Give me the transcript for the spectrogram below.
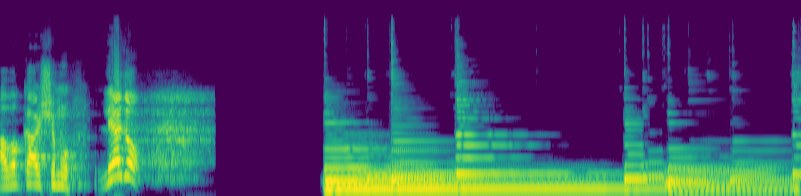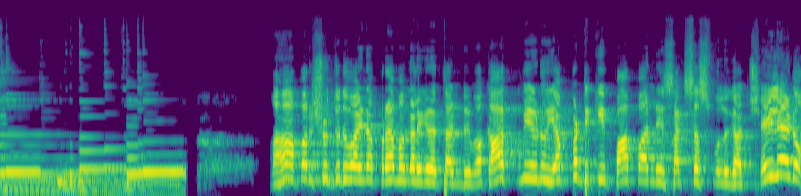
అవకాశము లేదు. మహాపరిశుద్ధుడు అయిన ప్రేమ కలిగిన తండ్రి ఒక ఆత్మీయుడు ఎప్పటికీ పాపాన్ని సక్సెస్ఫుల్గా చేయలేడు.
